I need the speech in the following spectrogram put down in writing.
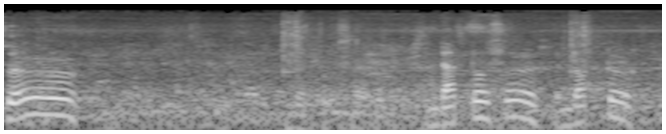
Sir. Dato sir, doctor.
